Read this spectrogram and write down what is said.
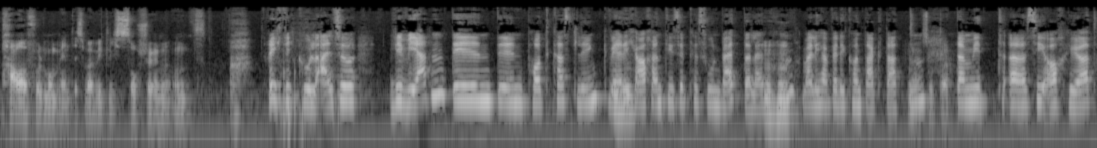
powerful Moment. Es war wirklich so schön und ach. richtig cool. Also wir werden den, den Podcast-Link werde mhm. ich auch an diese Person weiterleiten, mhm. weil ich habe ja die Kontaktdaten, ja, damit äh, sie auch hört,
